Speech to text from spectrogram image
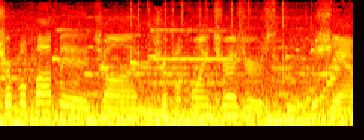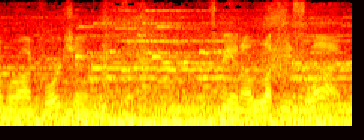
Triple poppage on Triple Coin Treasures Shamrock Fortunes. It's being a lucky slot.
